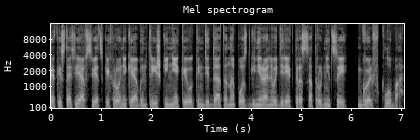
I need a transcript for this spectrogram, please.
как и статья в светской хронике об интрижке некоего кандидата на пост генерального директора с сотрудницей гольф-клуба.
